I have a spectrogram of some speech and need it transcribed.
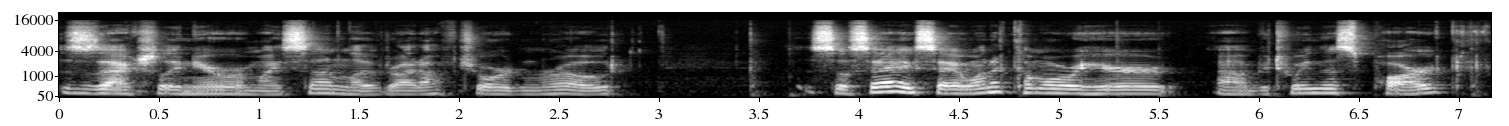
this is actually near where my son lived, right off Jordan Road. So say I say I want to come over here uh, between this park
